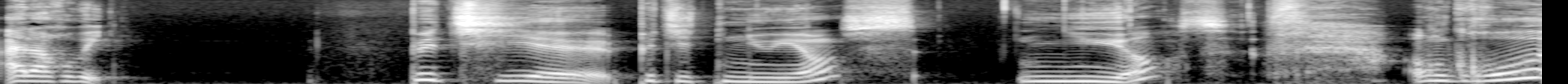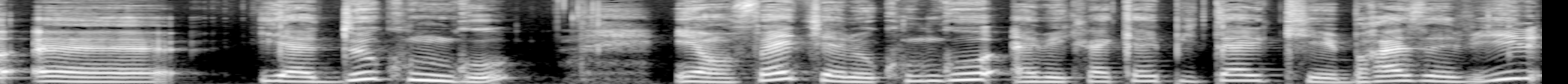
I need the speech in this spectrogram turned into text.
Alors oui, petit, euh, petite nuance, nuance. En gros, euh, il y a deux Congos. Et en fait, il y a le Congo avec la capitale qui est Brazzaville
